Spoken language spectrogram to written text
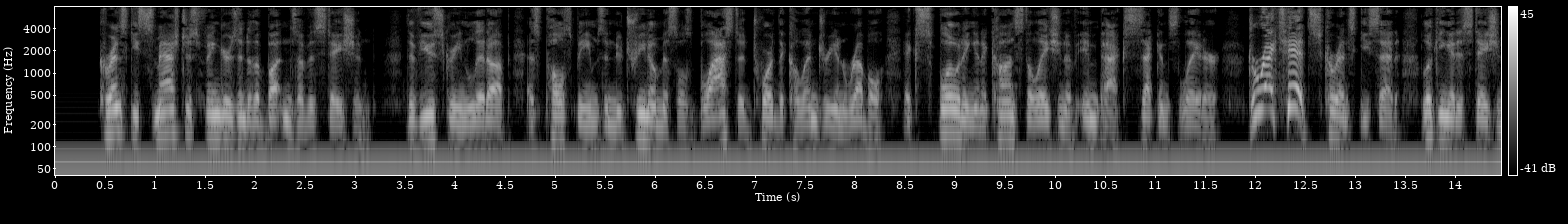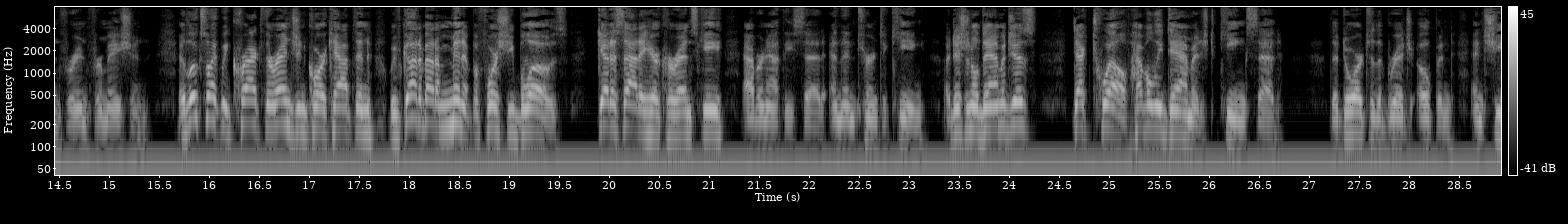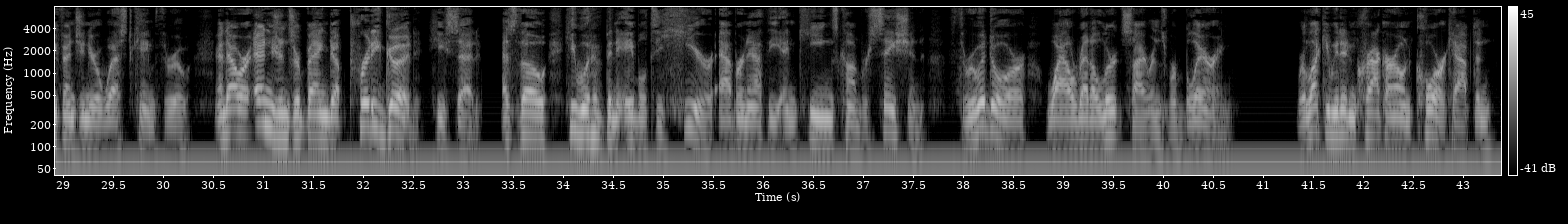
Kerensky smashed his fingers into the buttons of his station. The view screen lit up as pulse beams and neutrino missiles blasted toward the Calendrian rebel, exploding in a constellation of impacts seconds later. Direct hits, Kerensky said, looking at his station for information. It looks like we cracked their engine core, Captain. We've got about a minute before she blows. Get us out of here, Kerensky, Abernathy said, and then turned to Q'eeng. Additional damages? Deck 12, heavily damaged, Q'eeng said. The door to the bridge opened, and Chief Engineer West came through. And our engines are banged up pretty good, he said, as though he would have been able to hear Abernathy and Q'eeng's conversation through a door while red alert sirens were blaring. We're lucky we didn't crack our own core, Captain.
